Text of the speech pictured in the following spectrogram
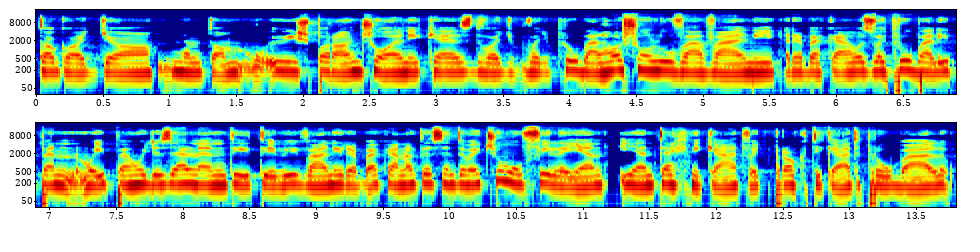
tagadja, nem tudom, ő is parancsolni kezd, vagy, vagy próbál hasonlóvá válni Rebekához, vagy próbál éppen, vagy éppen hogy az ellentétévé válni Rebekának, de szerintem egy csomóféle ilyen, ilyen technikát, vagy praktikát próbál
